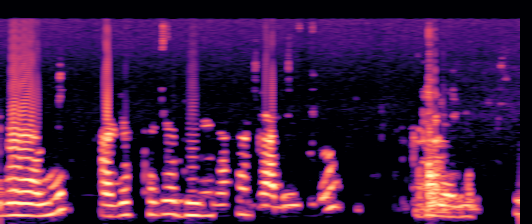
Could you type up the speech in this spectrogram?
এবার আমি আগের থেকে ধুয়ে রাখা গাড়িগুলো দিয়ে দিচ্ছি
